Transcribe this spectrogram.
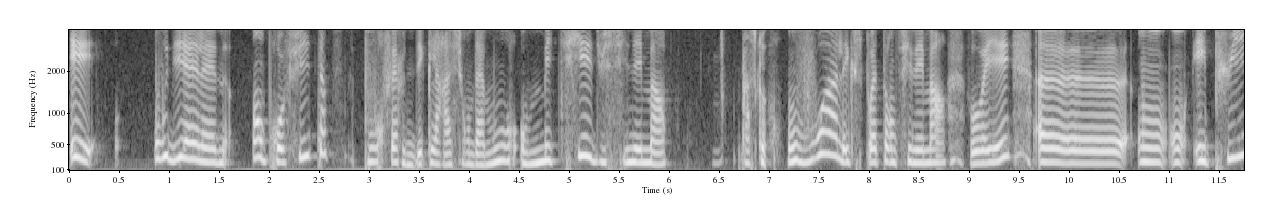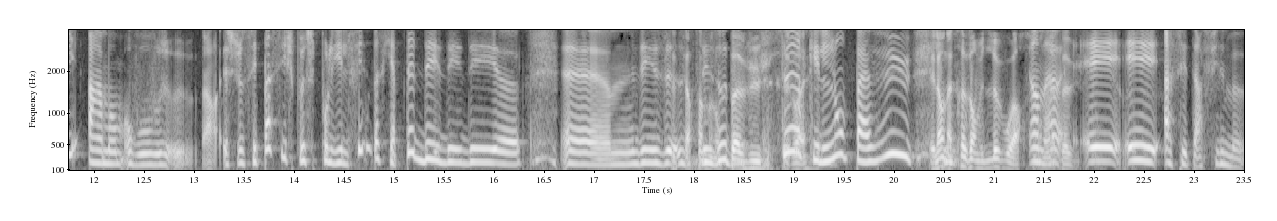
et Woody Allen en profite pour faire une déclaration d'amour au métier du cinéma parce qu'on voit l'exploitant de cinéma, vous voyez. Euh, on, on- et puis, à un moment, vous, euh, alors, je ne sais pas si je peux spolier le film, parce qu'il y a peut-être des, des, des, euh, des, des ne l'ont pas vu, c'est auditeurs qui ne l'ont pas vu. Et là, on a très envie de le voir. si on On ne a- l'a pas vu. et, et- ah, c'est un film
